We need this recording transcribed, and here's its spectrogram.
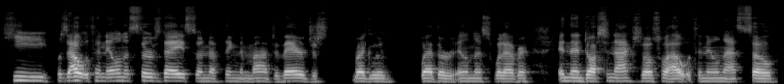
he was out with an illness Thursday, so nothing to monitor there, just regular weather, illness, whatever. And then Dawson Knox was also out with an illness. So,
